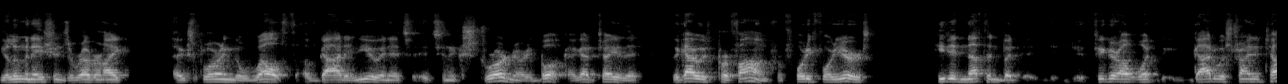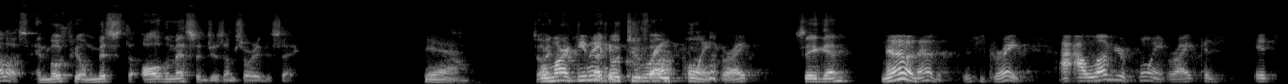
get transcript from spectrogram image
The Illuminations of Reverend Ike." exploring the wealth of God in you and it's it's an extraordinary book I got to tell you that the guy was profound for 44 years he did nothing but figure out what God was trying to tell us. And most people missed all the messages, I'm sorry to say. Yeah. So well, I, Mark, you make a great point, right? Say again? No, no, this is great. I, I love your point, right? Because it's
